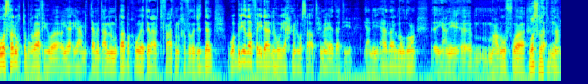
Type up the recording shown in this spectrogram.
هو صاروخ طبوغرافي ويعتمد على المطابقة ويطير على ارتفاعات منخفضة جدا وبالإضافة إلى أنه يحمل وسائط حماية ذاتية. يعني هذا الموضوع يعني معروف و وصلت نعم.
